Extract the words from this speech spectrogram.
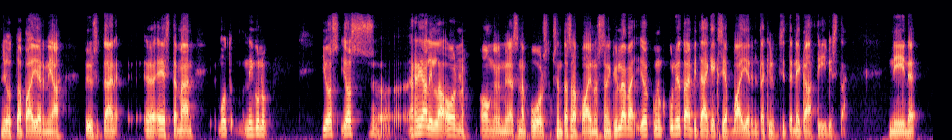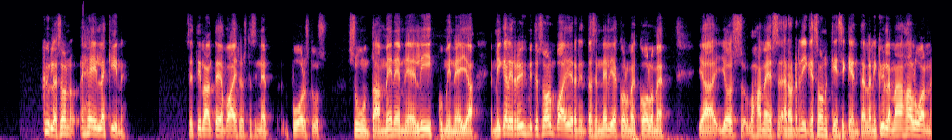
jotta Bayernia pystytään estämään. Mutta niin jos, jos Realilla on ongelmia siinä puolustuksen tasapainossa, niin kyllä mä, kun, kun jotain pitää keksiä Bayerniltakin nyt sitten negatiivista, niin kyllä se on heilläkin se tilanteen vaihdosta sinne puolustussuuntaan meneminen ja liikkuminen, ja, ja mikäli ryhmitys on Bayernilta se 4-3-3, ja jos James Rodriguez on keskikentällä, niin kyllä mä haluan,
